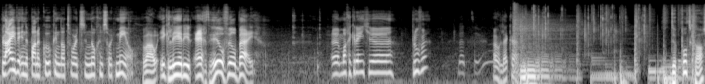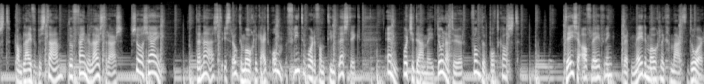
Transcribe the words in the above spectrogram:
blijven in de pannenkoek en dat wordt nog een soort meel. Wauw, ik leer hier echt heel veel bij. Eh, mag ik er eentje eh, proeven? Oh, lekker. De podcast kan blijven bestaan door fijne luisteraars zoals jij. Daarnaast is er ook de mogelijkheid om vriend te worden van Team Plastic en word je daarmee donateur van de podcast. Deze aflevering werd mede mogelijk gemaakt door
